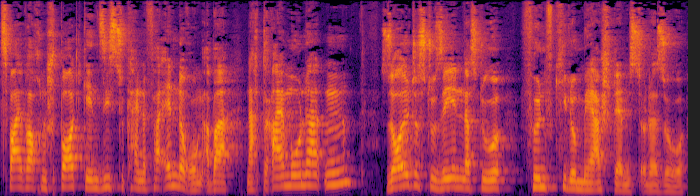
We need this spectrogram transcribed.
zwei Wochen Sport gehen siehst du keine Veränderung, aber nach drei Monaten solltest du sehen, dass du fünf Kilo mehr stemmst oder so.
